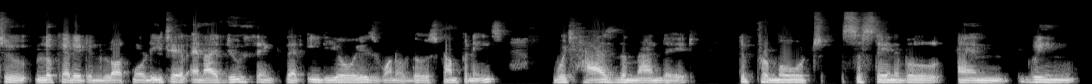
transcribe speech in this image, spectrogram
to look at it in a lot more detail. And I do think that EDO is one of those companies which has the mandate to promote sustainable and green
